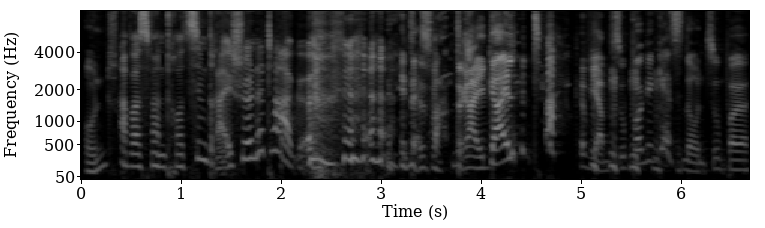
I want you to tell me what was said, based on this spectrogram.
Und? Aber es waren trotzdem drei schöne Tage. Das waren drei geile Tage. Wir haben super gegessen und super.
